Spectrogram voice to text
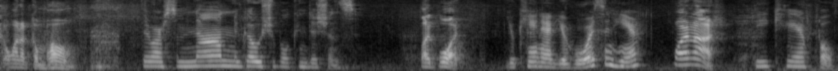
think I want to come home. There are some non-negotiable conditions. Like what? You can't have your horse in here. Why not? Be careful.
